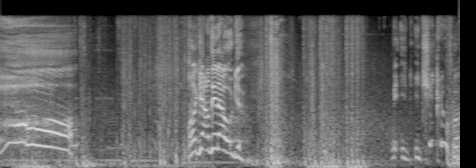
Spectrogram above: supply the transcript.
Oh Regardez la Hog Mais il, il cheat lui ou quoi?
